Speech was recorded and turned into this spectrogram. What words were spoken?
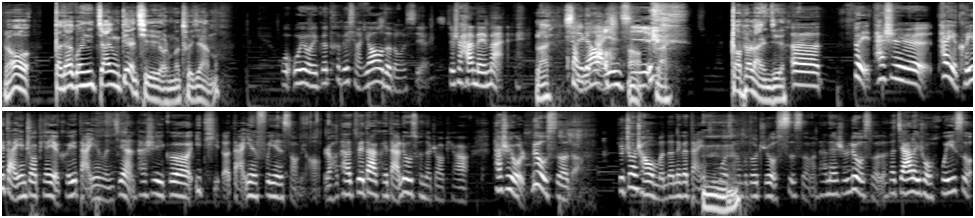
然后大家关于家用电器有什么推荐吗？我我有一个特别想要的东西，就是还没买，来 是一个想要打印机。啊，来，照片打印机，呃，对，它是它也可以打印照片，也可以打印文件，它是一个一体的打印、复印、扫描，然后它最大可以打六寸的照片儿，它是有六色的。就正常我们的那个打印机墨嗯仓不都只有四色嘛？它那是六色的，它加了一种灰色，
